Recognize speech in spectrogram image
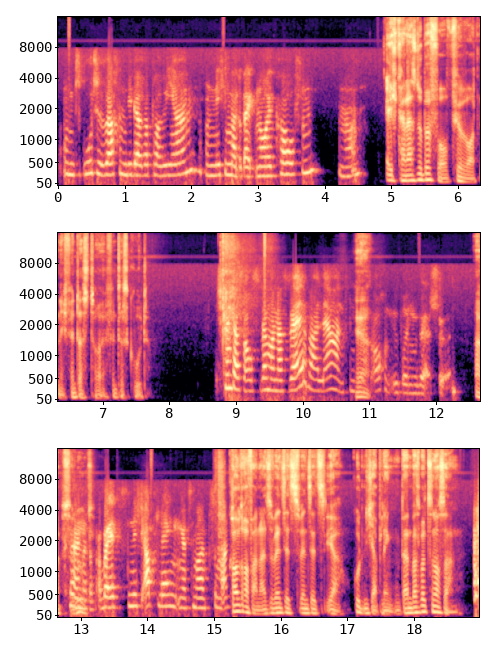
und gute Sachen wieder reparieren und nicht immer direkt neu kaufen. Ne? Ich kann das nur befürworten. Ich finde das toll, finde das gut. Ich finde das auch, wenn man das selber lernt, finde Ja. ich das auch im Übrigen sehr schön. Absolut. Kleinere. Aber jetzt nicht ablenken, jetzt mal zum anderen. Kommt drauf an. Also wenn es jetzt, wenn es jetzt, ja, gut, nicht ablenken. Dann was wolltest du noch sagen?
